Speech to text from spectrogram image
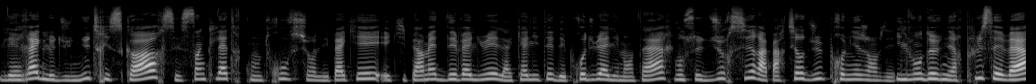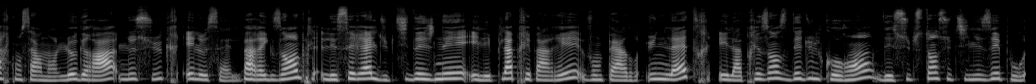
les règles du Nutri-Score, ces cinq lettres qu'on trouve sur les paquets et qui permettent d'évaluer la qualité des produits alimentaires, vont se durcir à partir du 1er janvier. Ils vont devenir plus sévères concernant le gras, le sucre et le sel. Par exemple, les céréales du petit déjeuner et les plats préparés vont perdre une lettre et la présence d'édulcorants, des substances utilisées pour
